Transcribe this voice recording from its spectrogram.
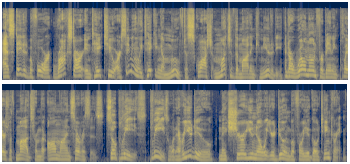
As stated before, Rockstar and Take-Two are seemingly taking a move to squash much of the modding community and are well known for banning players with mods from their online services. So please, please, whatever you do, make sure you know what you're doing before you go tinkering.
